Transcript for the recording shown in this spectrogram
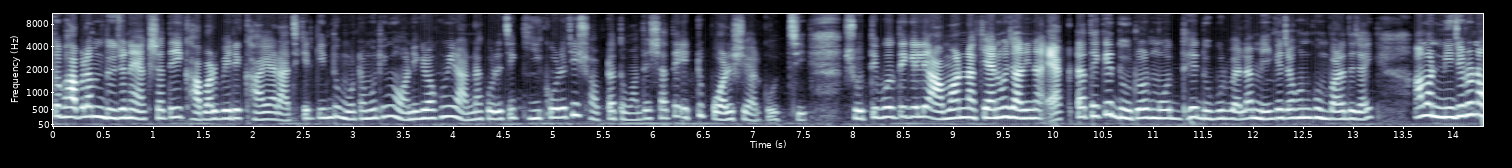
তো ভাবলাম দুজনে একসাথেই খাবার বেড়ে খাই আর আজকের কিন্তু মোটামুটি আমি অনেক রকমই রান্না করেছি, কি করেছি সবটা তোমাদের সাথে একটু পরে শেয়ার করছি। সত্যি বলতে গেলে আমার না, কেন জানি না, একটা থেকে দুটোর মধ্যে দুপুরবেলা মেয়েকে যখন ঘুম পাড়াতে যাই, আমার নিজেরও না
